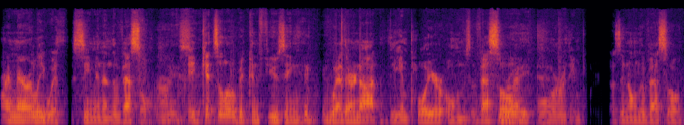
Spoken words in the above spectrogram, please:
primarily with the seaman and the vessel. I see. It gets a little bit confusing whether or not the employer owns the vessel Right. or the employer doesn't own the vessel.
